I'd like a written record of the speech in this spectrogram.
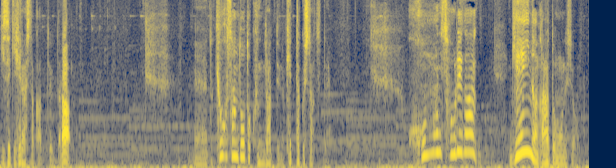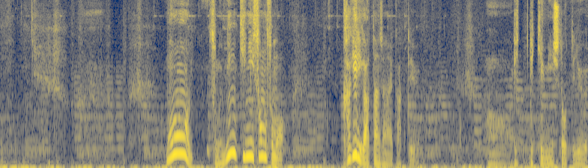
議席減らしたかって言ったらえーと、共産党と組んだっていうのを結託したっつって。ほんまにそれが原因なんかなと思うんですよ。もうその人気にそもそも陰りがあったんじゃないかっていう。立憲民主党っていう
